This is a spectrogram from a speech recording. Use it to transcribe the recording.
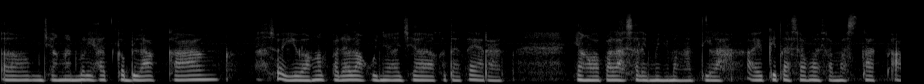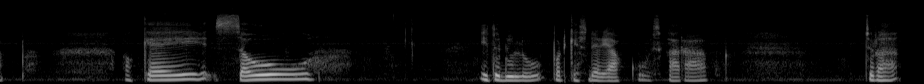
um, jangan melihat ke belakang. Ah, so iya banget padahal akunya aja keteteran. Yang apa lah saling menyemangati lah ayo kita sama-sama start up. Oke okay, so itu dulu podcast dari aku sekarang. Curhat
